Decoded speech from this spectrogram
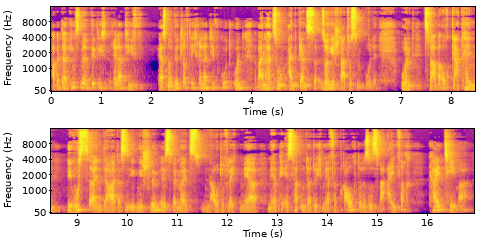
Aber da ging es mir wirklich relativ erstmal wirtschaftlich relativ gut und waren halt so an ganz solche Statussymbole. Und zwar aber auch gar kein Bewusstsein da, dass es irgendwie schlimm ist, wenn man jetzt ein Auto vielleicht mehr, mehr PS hat und dadurch mehr verbraucht oder so. Es war einfach kein Thema.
